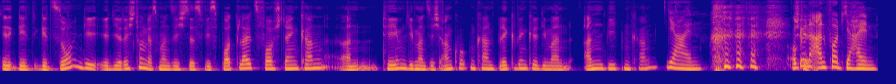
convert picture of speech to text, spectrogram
Äh, geht, geht so in die, in die Richtung, dass man sich das wie Spotlights vorstellen kann, an Themen, die man sich angucken kann, Blickwinkel, die man anbieten kann? Jein. okay. Schöne Antwort, jein.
